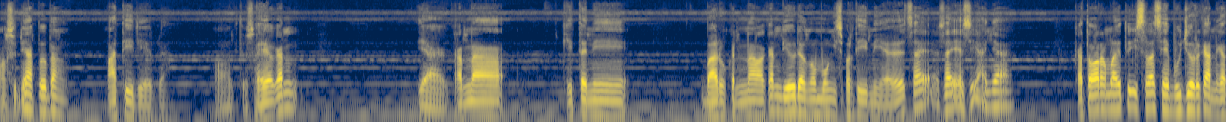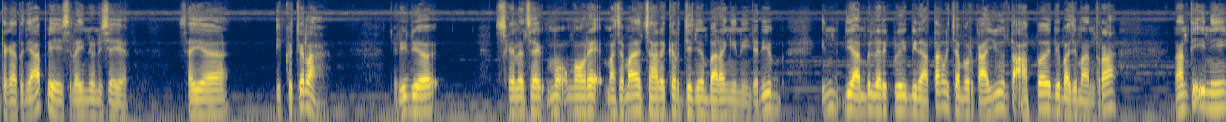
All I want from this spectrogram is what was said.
Maksudnya apa bang? Mati dia bilang. Oh itu saya kan, ya karena kita nih baru kenal kan dia udah ngomongin seperti ini ya. Saya saya sih hanya kata orang Melayu itu istilah saya bujurkan kata-katanya apa ya istilah Indonesia ya. Saya ikutin lah. Jadi dia sekalian saya mau ngorek macam mana cara kerjanya barang ini. Jadi ini diambil dari kulit binatang dicampur kayu entah apa di baju mantra. Nanti ini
